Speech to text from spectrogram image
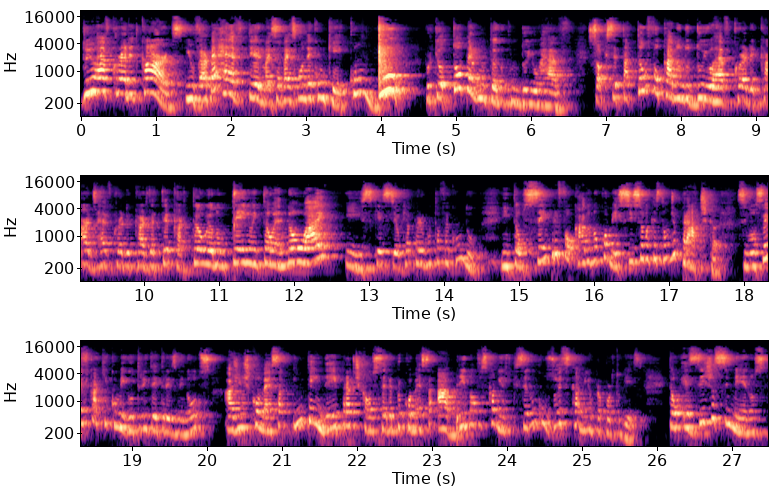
Do you have credit cards? E o verbo é have, ter, mas você vai responder com o quê? Com do. Porque eu tô perguntando com do you have. Só que você tá tão focado no do you have credit cards, have credit cards é ter cartão, eu não tenho, então é no I, e esqueceu que a pergunta foi com do. Então, sempre focado no começo. Isso é uma questão de prática. Se você ficar aqui comigo 33 minutos, a gente começa a entender e praticar. O cérebro começa a abrir novos caminhos, porque você nunca usou esse caminho para português. Então, exija-se menos,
